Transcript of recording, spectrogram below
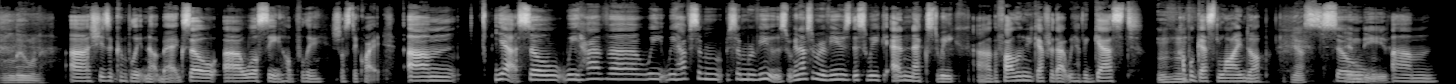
Loon. uh, she's a complete nutbag. So uh, we'll see. Hopefully she'll stay quiet. Um, yeah. So we have uh, we we have some some reviews. We're gonna have some reviews this week and next week. Uh, the following week after that, we have a guest. Mm-hmm. A couple guests lined up. Yes. So indeed. um,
